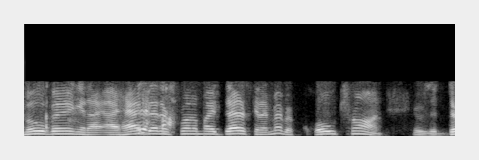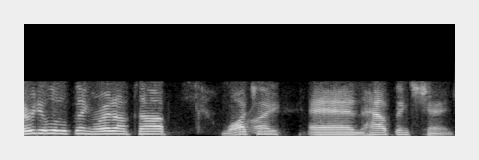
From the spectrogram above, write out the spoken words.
moving and I, I had that in front of my desk and I remember Quotron. It was a dirty little thing right on top, watching Right. and how things change.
